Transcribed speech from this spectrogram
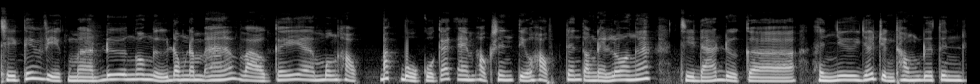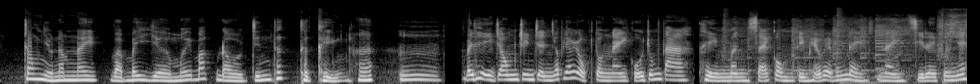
Thì cái việc mà đưa ngôn ngữ Đông Nam Á vào cái ờ, môn học bắt buộc của các em học sinh tiểu học trên toàn Đài Loan á thì đã được uh, hình như giới truyền thông đưa tin trong nhiều năm nay và bây giờ mới bắt đầu chính thức thực hiện ha. Ừ. Vậy thì trong chương trình góc giáo dục tuần này của chúng ta thì mình sẽ cùng tìm hiểu về vấn đề này chị Lê Phương nhé.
